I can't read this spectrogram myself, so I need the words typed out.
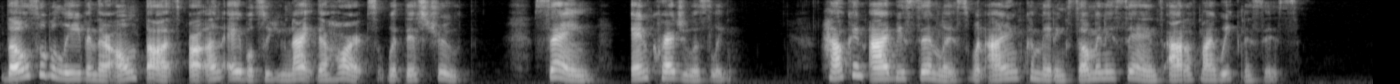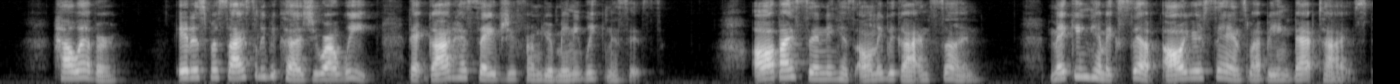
those who believe in their own thoughts are unable to unite their hearts with this truth, saying incredulously, how can I be sinless when I am committing so many sins out of my weaknesses? However, it is precisely because you are weak that God has saved you from your many weaknesses, all by sending his only begotten Son, making him accept all your sins by being baptized,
